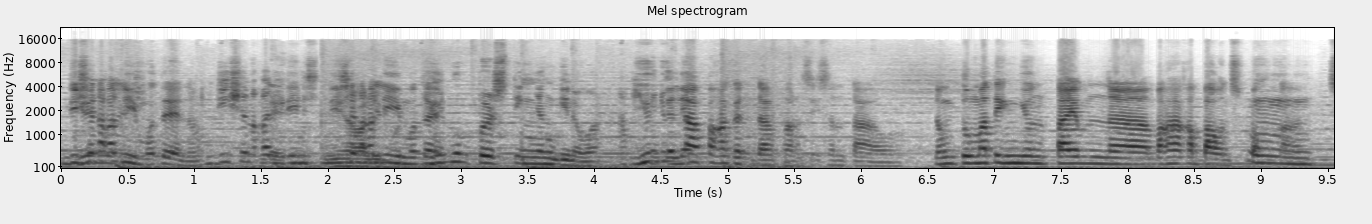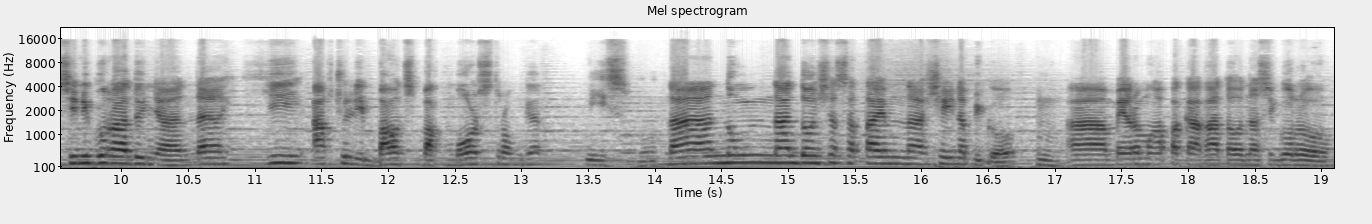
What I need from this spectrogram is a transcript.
Hindi siya nakalimot eh, no? Hindi siya Hindi, nakalimut. hindi siya nakalimot eh. Yun yung first thing niyang ginawa. Yun yung Galing. napakaganda para sa isang tao. Nung dumating yung time na makaka-bounce back ka, Mm. sinigurado niya na he actually bounced back more stronger. Mismo. Na nung nandoon siya sa time na siya'y nabigo, Mm. ah merong mga pagkakataon na siguro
